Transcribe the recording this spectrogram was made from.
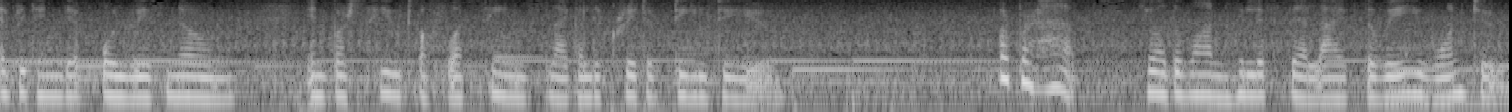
everything they've always known in pursuit of what seems like a lucrative deal to you. Or perhaps you're the one who lives their life the way you want to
